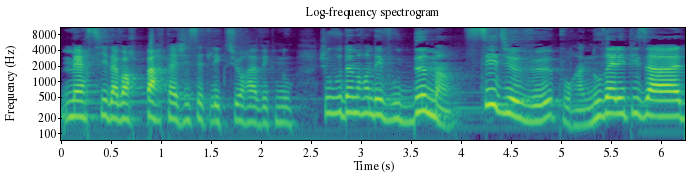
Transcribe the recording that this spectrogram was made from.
Merci d'avoir partagé cette lecture avec nous. Je vous donne rendez-vous demain, si Dieu veut, pour un nouvel épisode.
